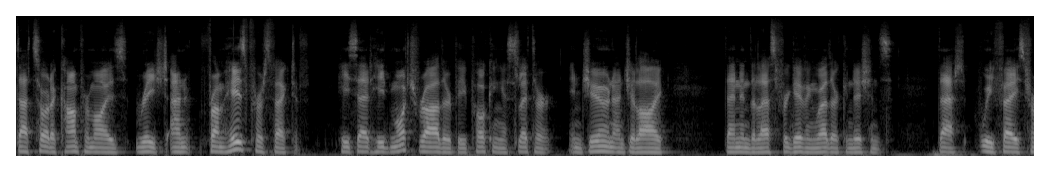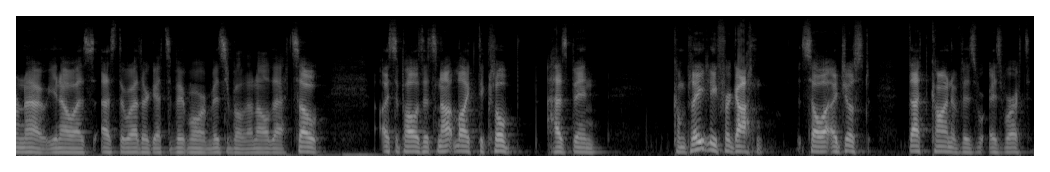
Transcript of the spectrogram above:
that sort of compromise reached. And from his perspective, he said he'd much rather be pucking a sliotar in June and July than in the less forgiving weather conditions that we face from now, you know, as, as the weather gets a bit more miserable and all that. So I suppose it's not like the club has been completely forgotten. So I just, that kind of is, is worth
